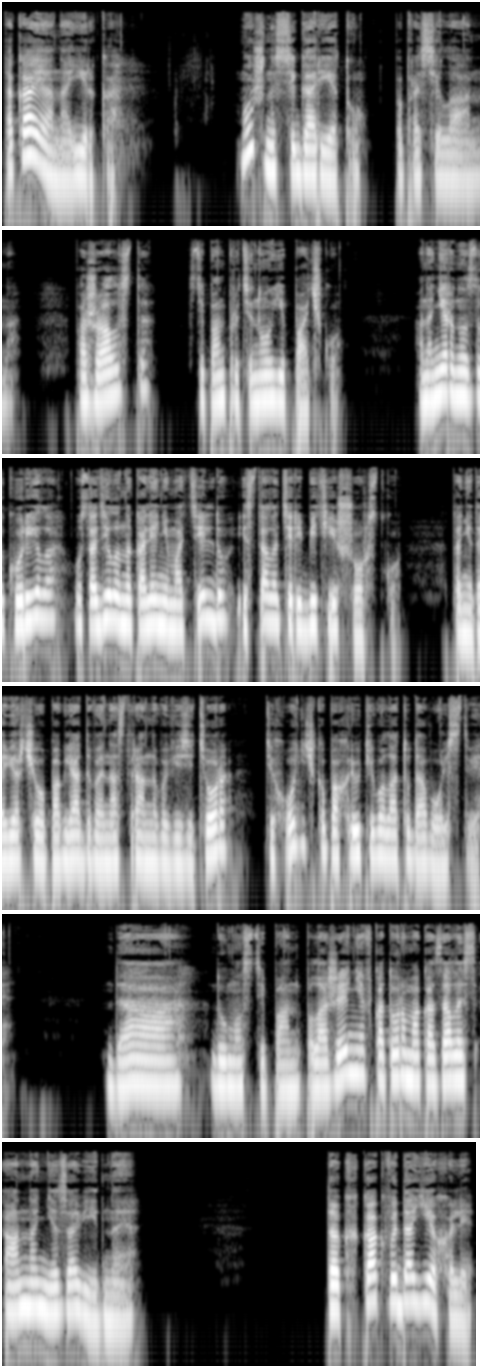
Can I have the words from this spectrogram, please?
Такая она, Ирка. «Можно сигарету?» — попросила Анна. «Пожалуйста». Степан протянул ей пачку. Она нервно закурила, усадила на колени Матильду и стала теребить ей шорстку. Та, недоверчиво поглядывая на странного визитера, тихонечко похрюкивала от удовольствия. «Да», — думал Степан, — положение, в котором оказалась Анна, незавидное. «Так как вы доехали?»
